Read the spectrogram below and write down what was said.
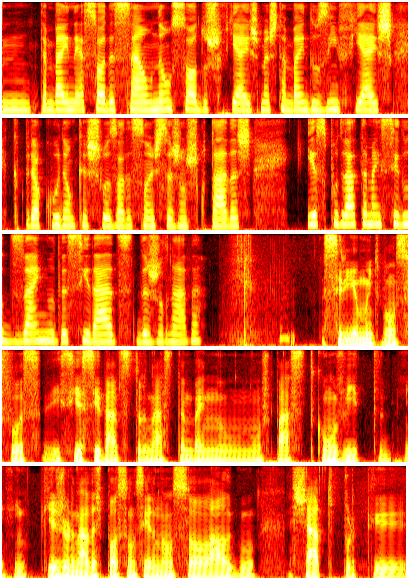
um, também nessa oração, não só dos fiéis, mas também dos infiéis que procuram que as suas orações sejam escutadas. Esse poderá também ser o desenho da cidade da jornada? seria muito bom se fosse e se a cidade se tornasse também num, num, espaço de convite, enfim, que as jornadas possam ser não só algo chato porque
